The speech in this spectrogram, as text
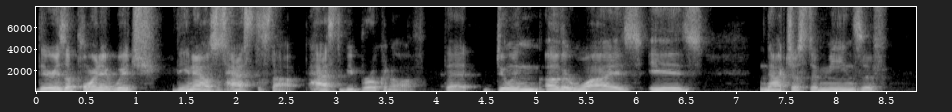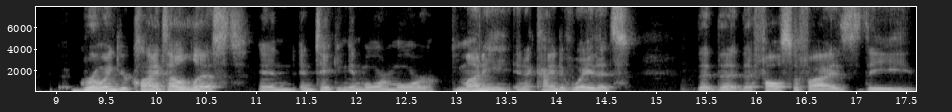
there is a point at which the analysis has to stop, has to be broken off that doing otherwise is not just a means of growing your clientele list and and taking in more and more money in a kind of way that's that that, that falsifies the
